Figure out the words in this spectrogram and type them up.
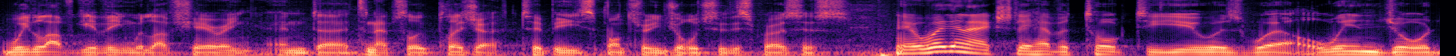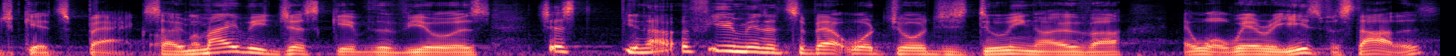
we love giving, we love sharing, and uh, it's an absolute pleasure to be sponsoring George through this process. Now, we're going to actually have a talk to you as well when George gets back. So maybe just give the viewers just, you know, a few minutes about what George is doing over, well, where he is for starters.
